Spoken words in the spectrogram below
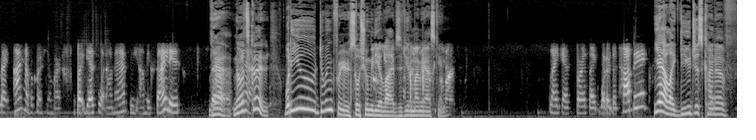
like I have a question mark. But guess what? I'm happy. I'm excited. So, yeah. No, yeah. it's good. What are you doing for your social media lives, if you don't mind me asking? Like as far as like what are the topics? Yeah, like do you just kind of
